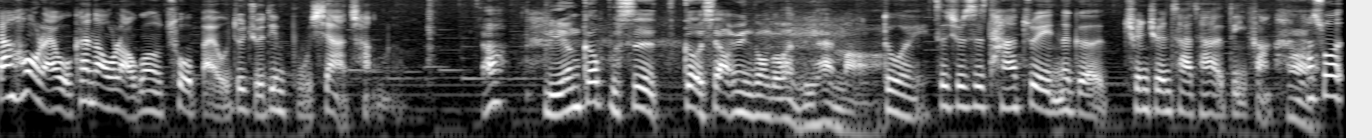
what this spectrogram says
但后来我看到我老公的挫败，我就决定不下场了。啊，李仁哥不是各项运动都很厉害吗？对，这就是他最那个圈圈叉叉的地方。他说。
